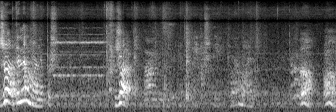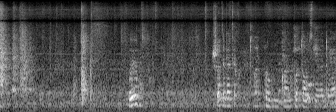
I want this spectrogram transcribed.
Жор, ти нормально пошутив. Жор. Я тобі пошутив, ти нормально. Що тебе таке? Давай про вулкан, потом з ними давай.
